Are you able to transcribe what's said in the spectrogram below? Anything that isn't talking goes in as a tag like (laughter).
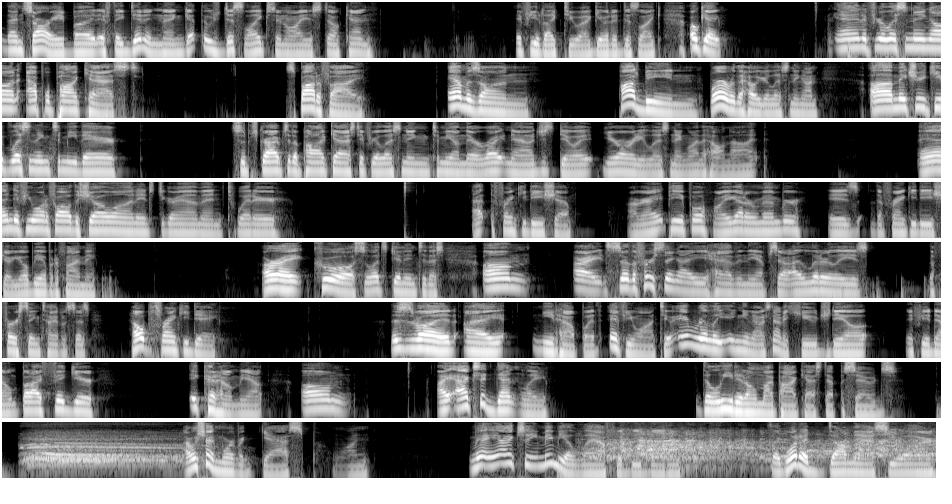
then sorry, but if they didn't, then get those dislikes in while you still can. If you'd like to uh, give it a dislike, okay. And if you're listening on Apple Podcast, Spotify, Amazon, Podbean, wherever the hell you're listening on, uh, make sure you keep listening to me there. Subscribe to the podcast if you're listening to me on there right now. Just do it. You're already listening. Why the hell not? And if you want to follow the show on Instagram and Twitter, at the Frankie D Show. All right, people. All you got to remember is the Frankie D Show. You'll be able to find me. All right, cool. So let's get into this. Um, all right. So the first thing I have in the episode, I literally is the first thing title says, "Help Frankie D." This is what I need help with. If you want to, it really, you know, it's not a huge deal if you don't, but I figure it could help me out. Um, I accidentally deleted all my podcast episodes. I wish I had more of a gasp one. Actually, maybe a laugh would be better. It's like, what a dumbass you are.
